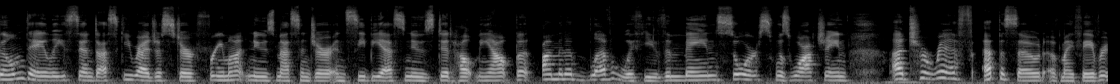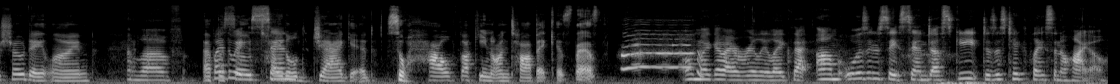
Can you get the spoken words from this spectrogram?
Film Daily, Sandusky Register, Fremont News Messenger, and CBS News did help me out, but I'm going to level with you. The main source was watching a terrific episode of my favorite show, Dateline. I love. Episode By the way, Sand- titled Jagged. So, how fucking on topic is this? Oh my god, I really like that. Um, what was I going to say? Sandusky. Does this take place in Ohio?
